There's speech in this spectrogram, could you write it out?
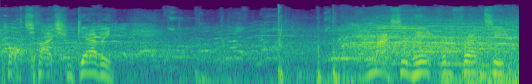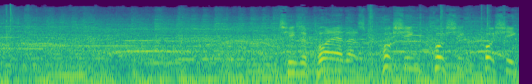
Hot touch from Gabi. Massive hit from Franti. She's a player that's pushing, pushing, pushing.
